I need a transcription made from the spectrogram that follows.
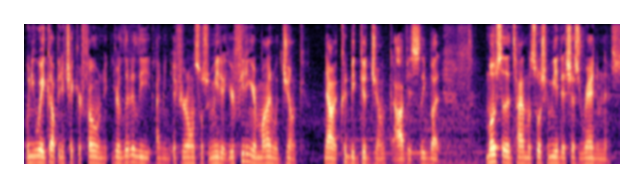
when you wake up and you check your phone, you're literally, I mean, if you're on social media, you're feeding your mind with junk. Now, it could be good junk, obviously, but most of the time on social media, it's just randomness.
